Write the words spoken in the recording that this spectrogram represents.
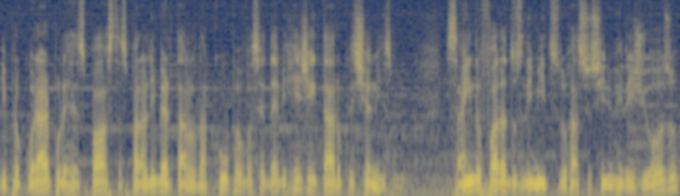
e procurar por respostas para libertá-lo da culpa, você deve rejeitar o cristianismo, saindo fora dos limites do raciocínio religioso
